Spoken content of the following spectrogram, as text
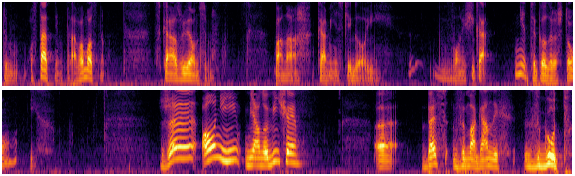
tym ostatnim, prawomocnym, skazującym pana Kamińskiego i Wąsika, nie tylko zresztą ich, że oni mianowicie e, bez wymaganych zgód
